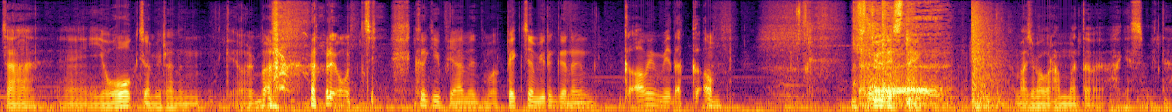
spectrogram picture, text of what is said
자, 예, 이 5억 점이라는 게 얼마나 어려운지 크기 비하면 뭐 100점 이런 거는 껌입니다. 껌. Let's do this thing. 마지막으로 한 번 더 하겠습니다.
